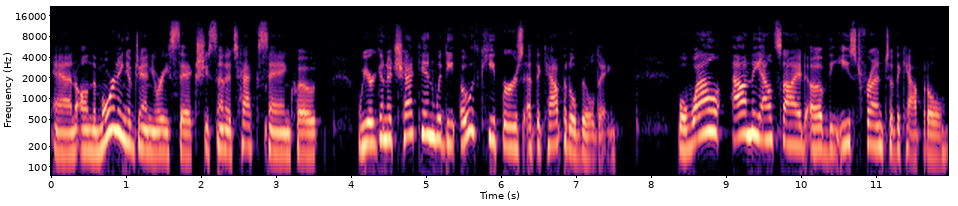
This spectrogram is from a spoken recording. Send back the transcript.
And on the morning of January 6, she sent a text saying, quote, "We are going to check in with the Oath Keepers at the Capitol building." Well, while on the outside of the east front of the Capitol,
